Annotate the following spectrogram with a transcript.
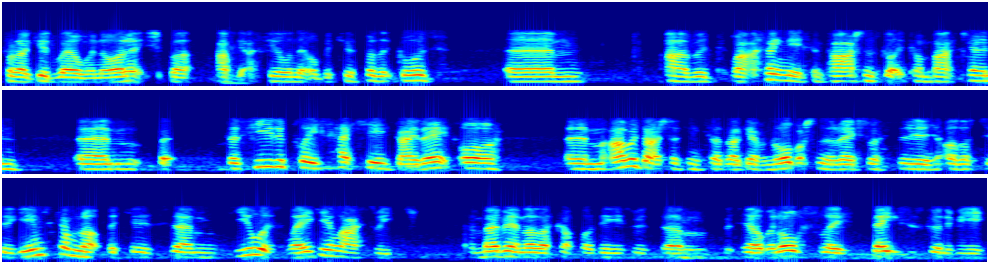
for a good while with Norwich, but I've got a feeling it'll be Cooper that goes. Um, I would. Well, I think Nathan Patterson's got to come back in. Um, but does he replace Hickey direct, or um, I would actually consider giving Robertson the rest with the other two games coming up because um, he looked leggy last week, and maybe another couple of days would um, would help. And obviously Dykes is going to be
